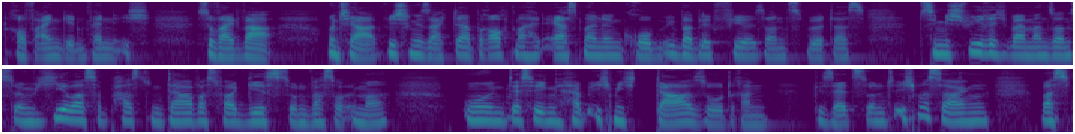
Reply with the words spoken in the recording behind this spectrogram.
drauf eingehen, wenn ich soweit war. Und ja, wie schon gesagt, da braucht man halt erstmal einen groben Überblick für, sonst wird das ziemlich schwierig, weil man sonst irgendwie hier was verpasst und da was vergisst und was auch immer. Und deswegen habe ich mich da so dran gesetzt. Und ich muss sagen, was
